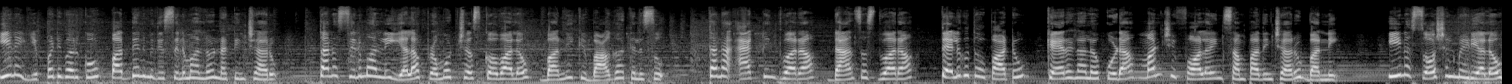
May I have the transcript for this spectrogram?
ఈయన ఇప్పటి వరకు పద్దెనిమిది సినిమాల్లో నటించారు. తన సినిమాల్ని ఎలా ప్రమోట్ చేసుకోవాలో బన్నీకి బాగా తెలుసు. తన యాక్టింగ్ ద్వారా డాన్సెస్ ద్వారా తెలుగుతో పాటు కేరళలో కూడా మంచి ఫాలోయింగ్ సంపాదించారు బన్నీ. ఈయన సోషల్ మీడియాలో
